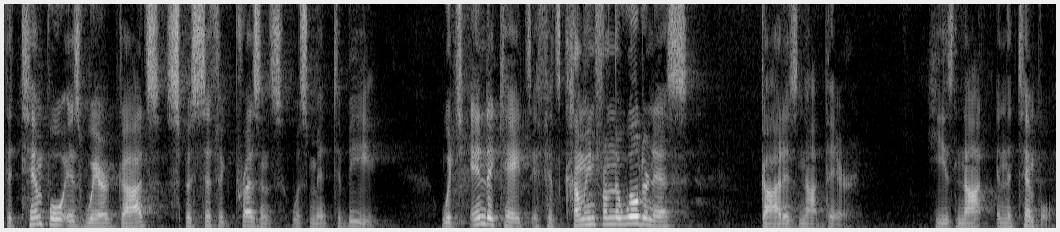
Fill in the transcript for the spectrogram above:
The temple is where God's specific presence was meant to be, which indicates if it's coming from the wilderness, God is not there. He is not in the temple.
